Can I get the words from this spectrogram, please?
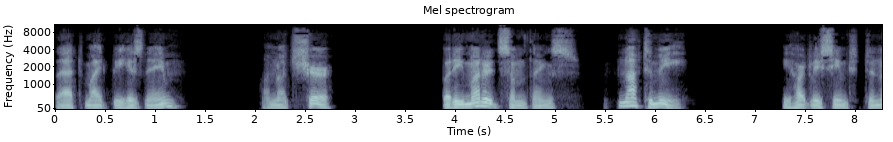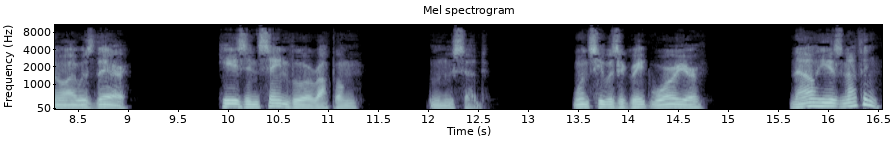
That might be his name. I'm not sure. But he muttered some things, not to me. He hardly seemed to know I was there. He is insane, Vua Rapung, Unu said. Once he was a great warrior. Now he is nothing.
